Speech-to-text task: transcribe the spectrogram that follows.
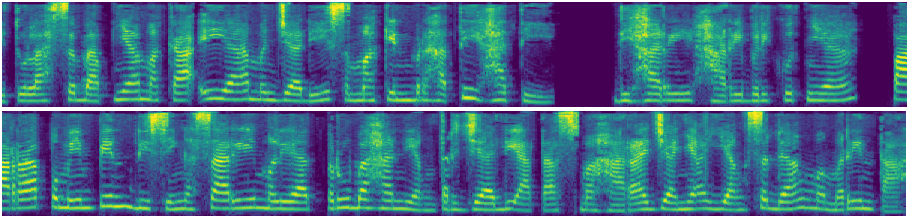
Itulah sebabnya maka ia menjadi semakin berhati-hati. Di hari-hari berikutnya, para pemimpin di Singasari melihat perubahan yang terjadi atas Maharajanya yang sedang memerintah.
